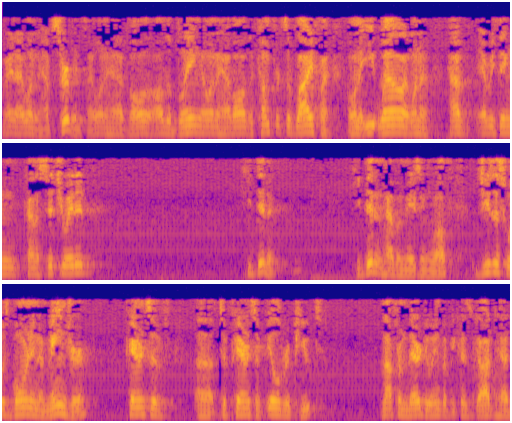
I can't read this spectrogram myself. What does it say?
Right? I want to have servants. I want to have all, all the bling. I want to have all the comforts of life. I, I want to eat well. I want to have everything kind of situated. He didn't. He didn't have amazing wealth. Jesus was born in a manger, parents of, uh, to parents of ill repute. Not from their doing, but because God had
